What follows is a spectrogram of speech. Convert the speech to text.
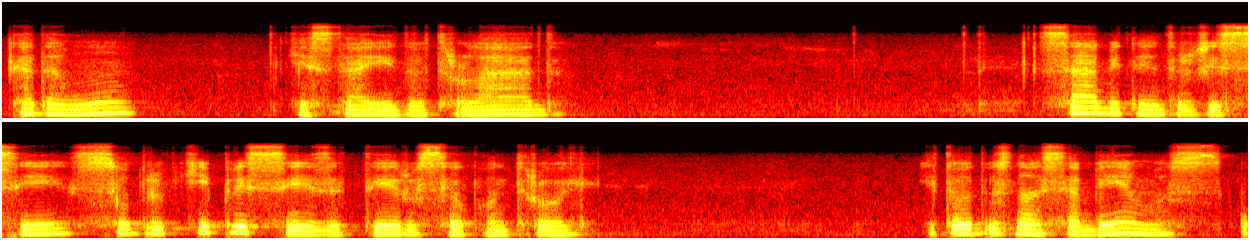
Cada um que está aí do outro lado, sabe dentro de si sobre o que precisa ter o seu controle. E todos nós sabemos o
